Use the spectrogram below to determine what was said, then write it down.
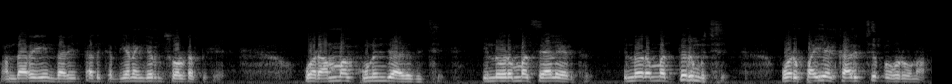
அந்த அறையை இந்த அறையும் தடுக்கிறது. ஏன்னா இங்கிருந்து சொல்கிறதுக்கு ஒரு அம்மா குனிஞ்சு அழுதுச்சு. இன்னொரு அம்மா சேலை எடுத்து. இன்னொரு அம்மா திரும்பிச்சு. ஒரு பையன் கரிச்சு போடுவான்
